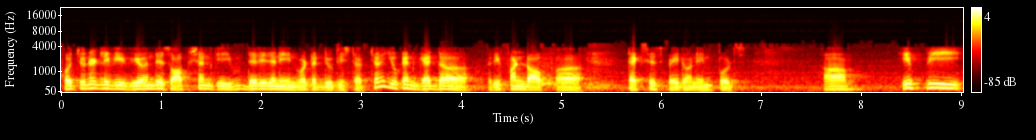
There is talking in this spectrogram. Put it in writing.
fortunately, we've given this option if there is any inverted duty structure, you can get the refund of uh, taxes paid on inputs. Um, if we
